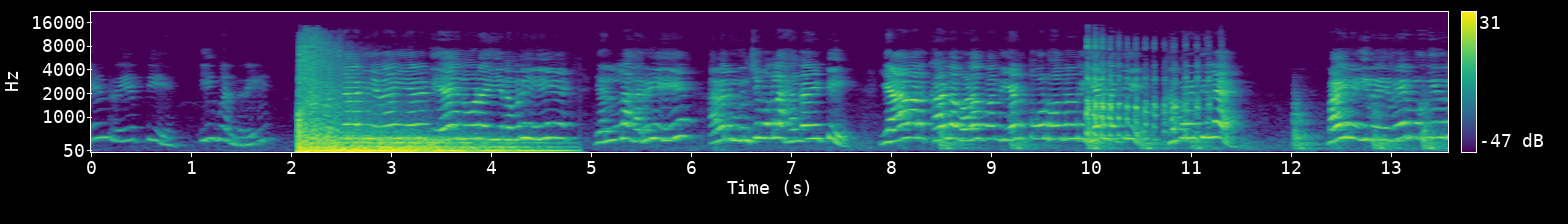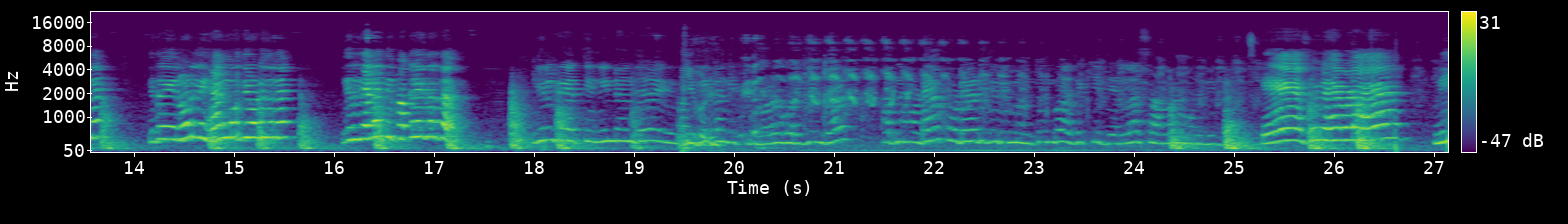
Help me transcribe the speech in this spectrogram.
ಏನ್ರಿ ಅತ್ತಿ? ಈಗ ಬಂದ್ರಿ? ಏನ ಏನೈತಿ ಏ ನೋಡ ಈ ನಮನಿ ಎಲ್ಲ ಹರಿ ಆಮೇಲೆ ಮುಂಚೆ ಬಗ್ಲ ಹಂಗ ಇಟ್ಟಿ. ಯಾವಾರ ಕಳ್ಳ ಒಳಗ್ ಬಂದು ಏನ್ ತಗೊಂಡ್ ಹೋದ್ರೆ ಏನ್ ಗತಿ? ಖಬರ್ ಐತಿಲ್ಲ. ಬಾಯಿ ಇದ್ರ ಇದೇನ್ ಮೂರ್ತಿ ಇದನ್ನ ಇದ್ರ ನೋಡ್ರಿ ಹೆಂಗ್ ಮೂರ್ತಿ ನೋಡಿದ್ರ? ಇದ್ರ ಏನೈತಿ ಪಕ್ಕಲ ಇದ್ರದ. ಇಲ್ರಿ ಅತ್ತಿ ನಿನ್ನೊಂದು ಹೊರಗಿಂದ ಅದನ್ನ ಹೊಡ್ಯಾಕ ಓಡಾಡಿದಿರಿ ಮನ್ ತುಂಬ ಅದಕ್ಕೆ ಇದೆಲ್ಲ ಸಾಮಾನು ಮುರಿದಿದ್ದು ಏ ಸುಳ್ಳು ಹೇಳ್ಬೇಡ. ನೀ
